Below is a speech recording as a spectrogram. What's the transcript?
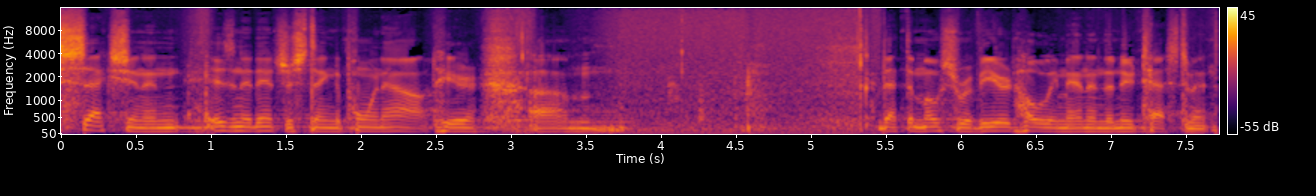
section. And isn't it interesting to point out here? Um, that the most revered holy men in the New Testament,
